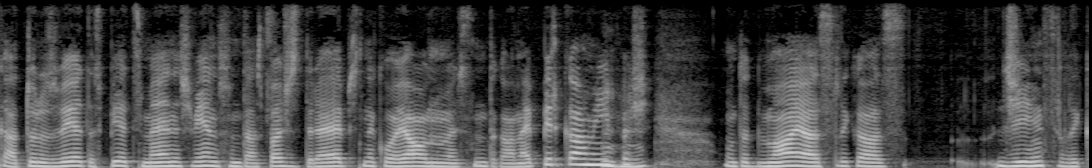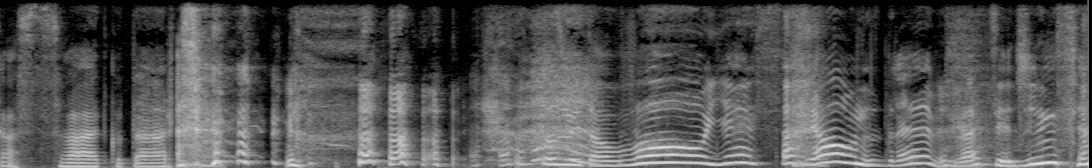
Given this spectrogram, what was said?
kā, tur uz vietas pieci mēneši, vienas un tās pašas drēbes, neko jaunu mēs nu, nepirkām īpaši. Mm -hmm. Un tad mājās likās, džins likās svētku tērps. Tas bija tā, wow, yes, jaunas drēbes, vecie džinsi.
